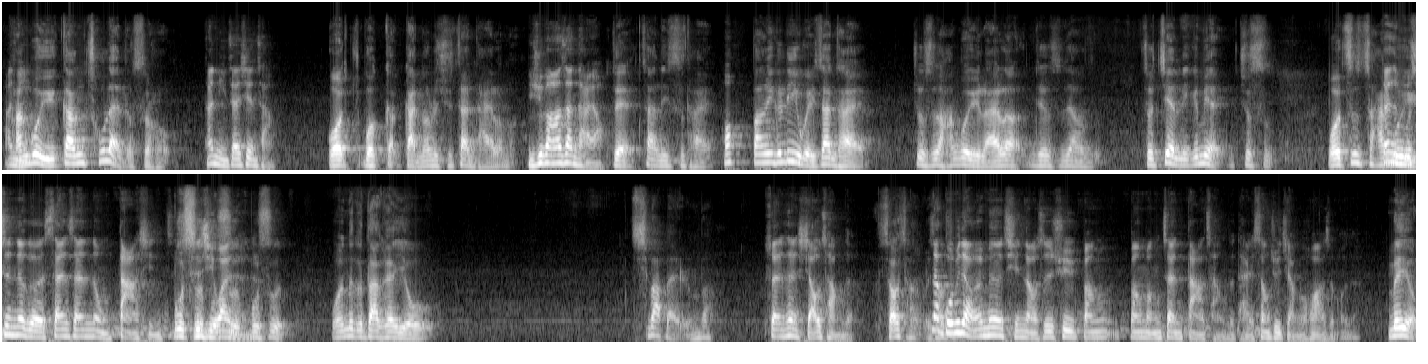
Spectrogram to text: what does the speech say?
啊韩国瑜刚出来的时候，那你在现场，我我赶赶到了去站台了嘛，你去帮他站台啊？对，站了一次台，哦，帮一个立委站台，就是韩国瑜来了，就是这样子，就见了一个面，就是我支持韩国瑜，但是不是那个三三那种大型不是不是不是，我那个大概有七八百人吧，算算小厂的。小厂的。那国民党有没有请老师去帮帮忙站大厂的台上去讲个话什么的？没有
